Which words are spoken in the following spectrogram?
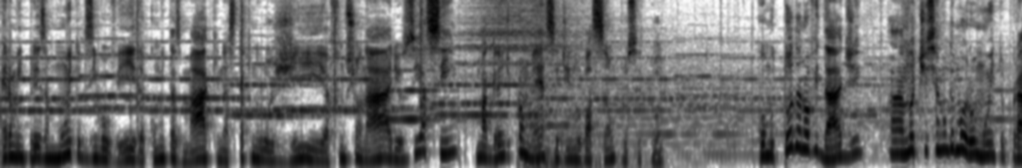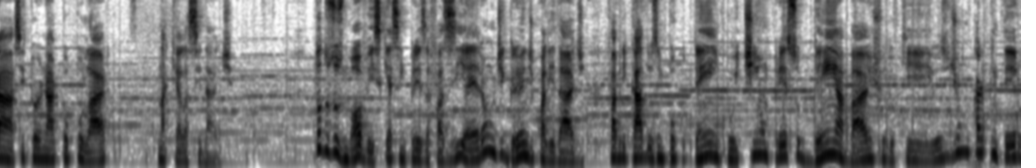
Era uma empresa muito desenvolvida, com muitas máquinas, tecnologia, funcionários e assim uma grande promessa de inovação para o setor. Como toda novidade, a notícia não demorou muito para se tornar popular naquela cidade. Todos os móveis que essa empresa fazia eram de grande qualidade, fabricados em pouco tempo e tinham preço bem abaixo do que os de um carpinteiro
